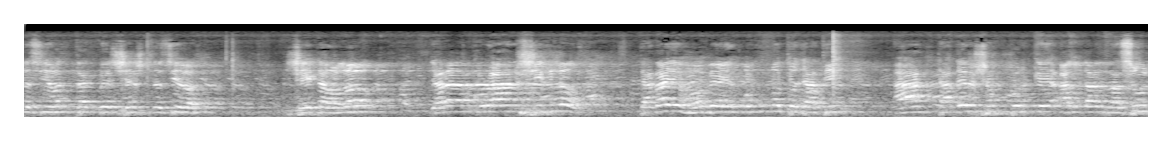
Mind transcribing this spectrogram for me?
নসিহত থাকবে, শেষ নসিহত। সেটা হলো, যারা কোরআন শিখলো, তারাই হবে উন্নত জাতি। আর তাদের সম্পর্কে আল্লাহ রাসূল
